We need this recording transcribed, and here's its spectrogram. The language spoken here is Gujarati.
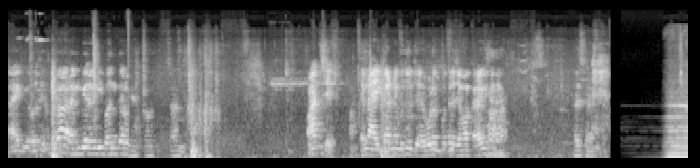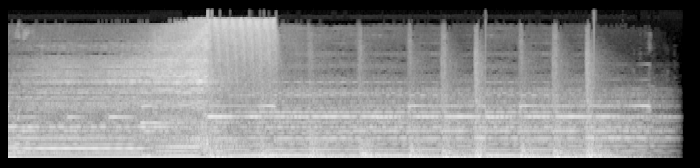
લાઈટ વ્યવસ્થિત. કરો, રંગબેરંગી બંધ કરો. પાંચ છે. એમના આઈ કાર્ડ ને બધું છે ઓળખપત્ર જમા કરાવી છે?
